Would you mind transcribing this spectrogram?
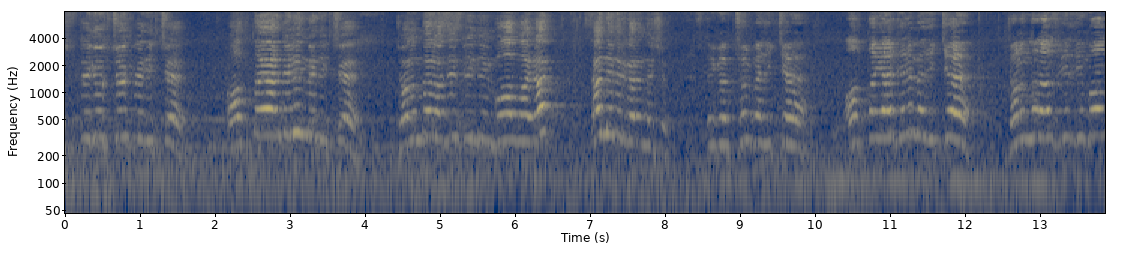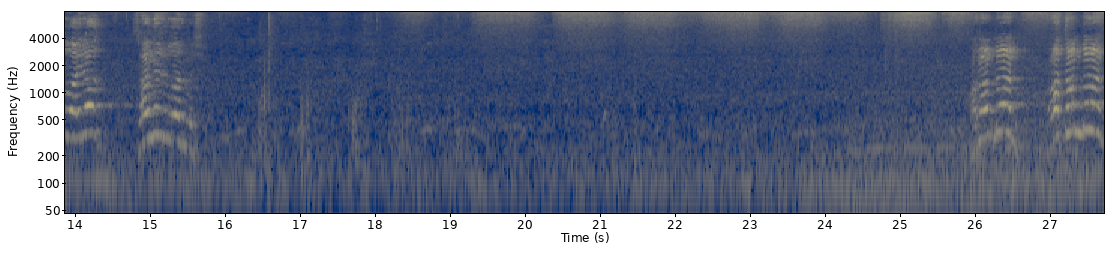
Üste gök çökmedikçe, altta yer delinmedikçe, canımdan bildiğim bu al bayrak, sen nedir karındaşım? Üste gök çökmedikçe, altta yer delinmedikçe, canımdan az bildiğim bal bayrak, sen nedir kardeşim? Anamdan, atamdan,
